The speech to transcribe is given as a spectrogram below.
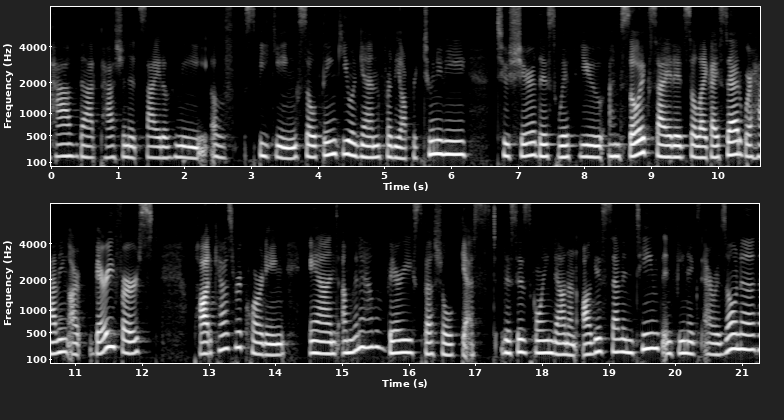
have that passionate side of me of speaking. So, thank you again for the opportunity to share this with you. I'm so excited. So, like I said, we're having our very first podcast recording, and I'm going to have a very special guest. This is going down on August 17th in Phoenix, Arizona.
